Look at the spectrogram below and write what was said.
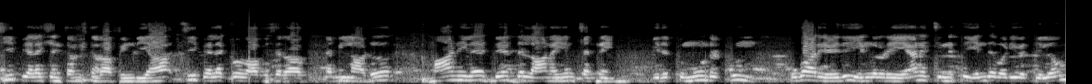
chief election commissioner of India chief electoral officer of Tamil Nadu மாநில தேர்தல் ஆணையம் சென்னை. இதற்கு மூன்றுக்கும் புகார் எழுதி எங்களுடைய யானை சின்னத்தை எந்த வடிவத்திலும்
